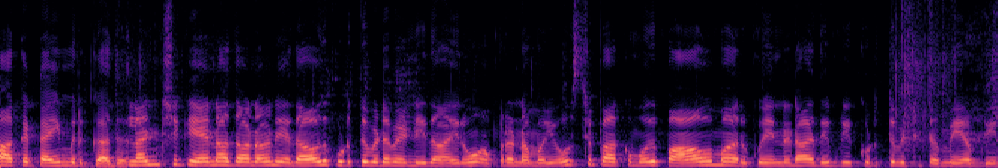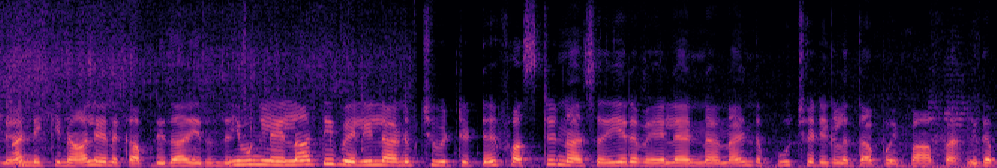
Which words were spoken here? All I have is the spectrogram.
பார்க்க டைம் இருக்காது. லஞ்சுக்கு ஏனா தானான்னு ஏதாவது கொடுத்து விட வேண்டியதாயிரும். அப்புறம் நம்ம யோசிச்சு பார்க்கும்போது பாவமாக இருக்கும். என்னடா இது இப்படி கொடுத்து விட்டுட்டோமே அப்படின்னு. அன்னைக்கு நாள் எனக்கு அப்படி தான் இருந்து இவங்களை எல்லாத்தையும் வெளியில் அனுப்பிச்சு விட்டுட்டு ஃபஸ்ட்டு நான் செய்கிற வேலை என்னன்னா இந்த பூச்செடிகளை தான் போய் பார்ப்பேன். இதை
